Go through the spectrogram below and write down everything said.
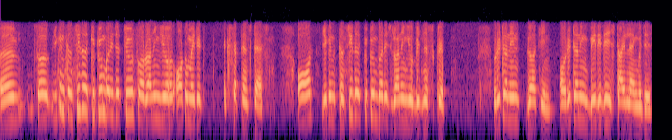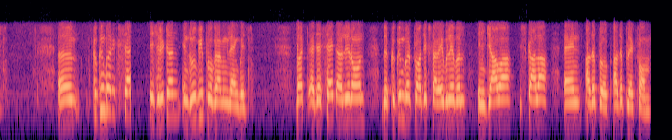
Um, so you can consider Cucumber is a tool for running your automated acceptance tests, or you can consider Cucumber is running your business script written in Gherkin or written in BDD style languages. Um, Cucumber itself is written in Ruby programming language. But as I said earlier on, the Cucumber projects are available in Java, Scala, and other pro- other platform.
